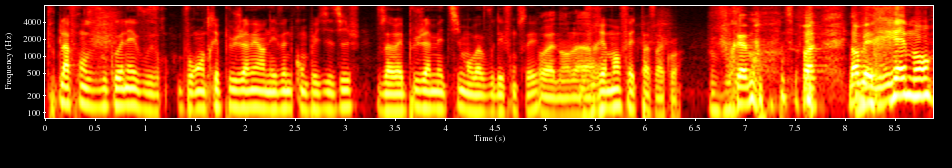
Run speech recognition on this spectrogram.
toute la France vous connaît, vous, vous rentrez plus jamais à un event compétitif, vous n'aurez plus jamais de team, on va vous défoncer. Ouais, non, là. Vraiment, faites pas ça, quoi. Vraiment. Enfin, non, mais. Vraiment,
